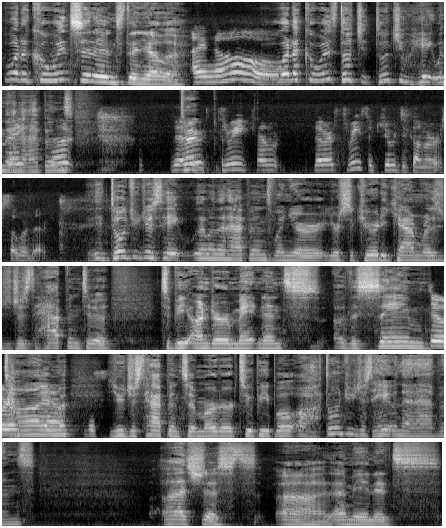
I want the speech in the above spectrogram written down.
what a coincidence, Daniela. I know. What a coincidence! Don't you don't you hate when that they, happens? There, there are three cam- There are three security cameras over there. Don't you just hate when that happens when your your security cameras just happen to to be under maintenance at the same During, time yeah, this... you just happen to murder two people? Oh, don't you just hate when that happens? Oh, that's just. Uh, I mean, it's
